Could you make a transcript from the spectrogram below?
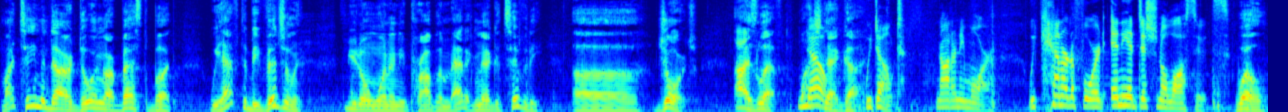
My team and I are doing our best, but we have to be vigilant. You don't want any problematic negativity. Uh, George, eyes left. Watch no, that guy. we don't. Not anymore. We cannot afford any additional lawsuits. Well,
